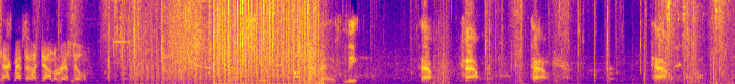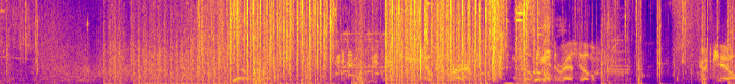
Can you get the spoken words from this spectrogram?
Destroyed. Use your tac map to hunt down the rest of them. Ass lit. How? How? How? How? Kill confirmed. Located the rest of them. Good kill.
